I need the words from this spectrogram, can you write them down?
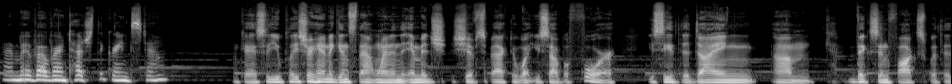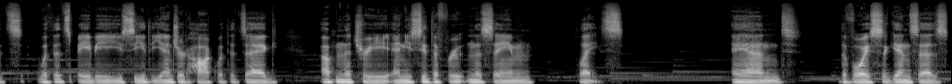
So I move over and touch the green stone. Okay, so you place your hand against that one, and the image shifts back to what you saw before. You see the dying um, vixen fox with its with its baby. You see the injured hawk with its egg up in the tree, and you see the fruit in the same place. And the voice again says,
